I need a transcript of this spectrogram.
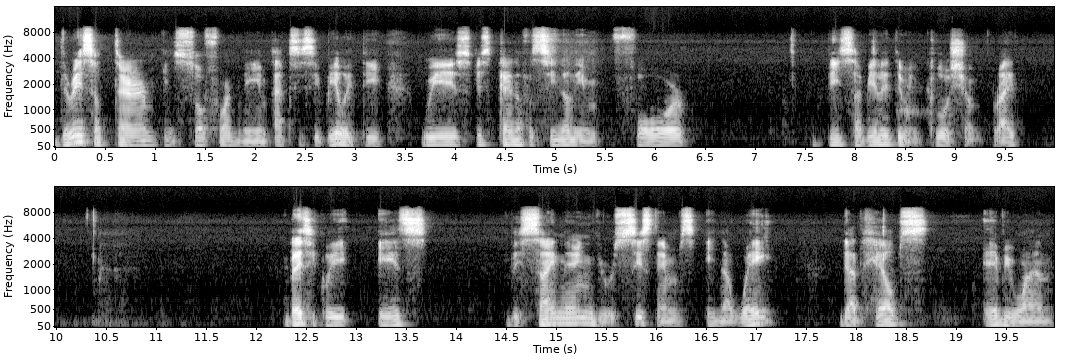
There is a term in software named accessibility, which is kind of a synonym for disability inclusion, right? Basically, it's designing your systems in a way that helps everyone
